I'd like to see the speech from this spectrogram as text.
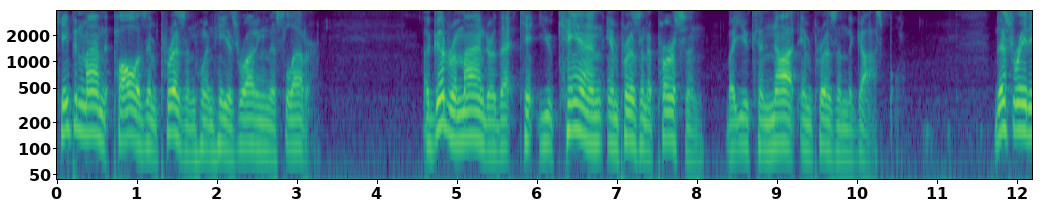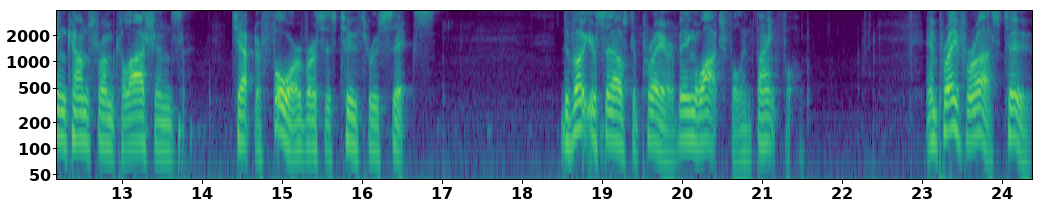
Keep in mind that Paul is in prison when he is writing this letter. A good reminder that you can imprison a person but you cannot imprison the gospel. This reading comes from Colossians chapter 4, verses 2 through 6. Devote yourselves to prayer, being watchful and thankful. And pray for us, too,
